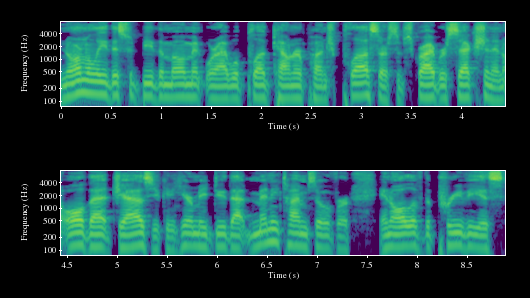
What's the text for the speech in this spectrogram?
Normally, this would be the moment where I will plug Counterpunch Plus, our subscriber section, and all that jazz. You can hear me do that many times over in all of the previous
